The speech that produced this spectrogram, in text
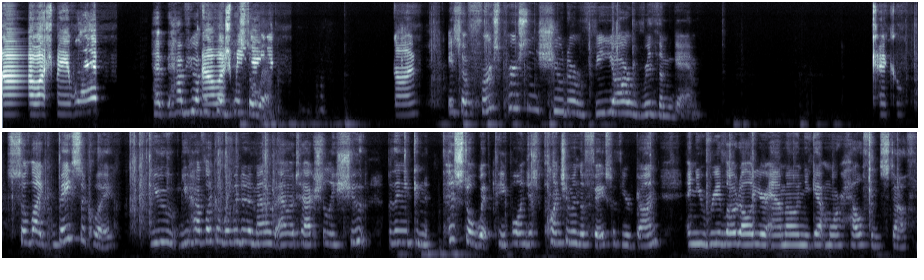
Now watch me whip. Have Have you ever Now played watch me Pistol get Whip? No. It's a first-person shooter VR rhythm game. Okay, cool. So like basically, you you have like a limited amount of ammo to actually shoot, but then you can pistol whip people and just punch them in the face with your gun, and you reload all your ammo and you get more health and stuff.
